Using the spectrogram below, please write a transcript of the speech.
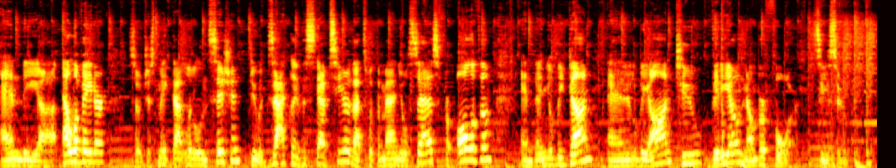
and the uh, elevator. So just make that little incision, do exactly the steps here, that's what the manual says for all of them, and then you'll be done, and it'll be on to video number four. See you soon.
